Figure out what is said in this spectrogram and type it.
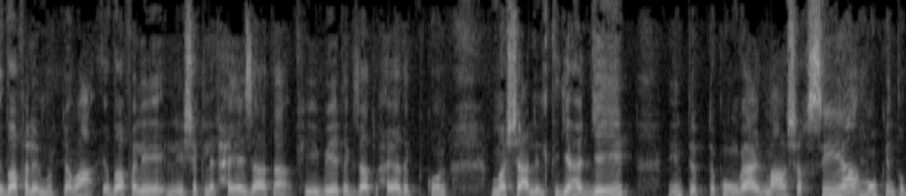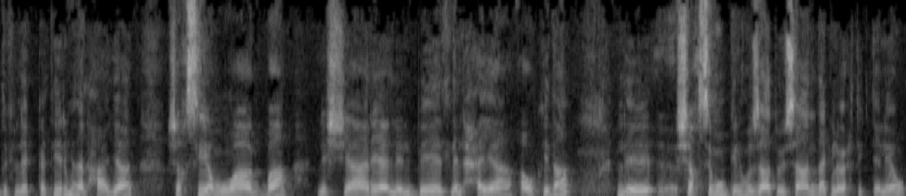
إضافة للمجتمع إضافة لشكل الحياة ذاتها. في بيتك ذاته حياتك بتكون ماشية على الاتجاه الجيد. أنت بتكون قاعد مع شخصية ممكن تضيف لك كثير من الحاجات. شخصية مواكبة للشارع للبيت للحياة أو كده شخص ممكن هو ذاته يساندك لو احتجت له.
